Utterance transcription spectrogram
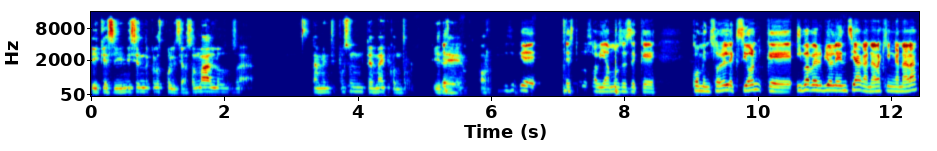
Y que siguen diciendo que los policías son malos. O sea, también tipo es un tema de control y de... Dice que esto lo sabíamos desde que comenzó la elección, que iba a haber violencia, ganar a quien ganara,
